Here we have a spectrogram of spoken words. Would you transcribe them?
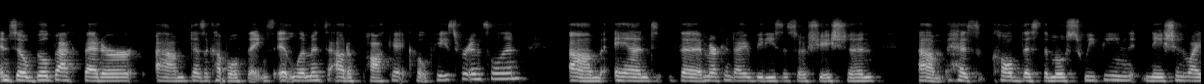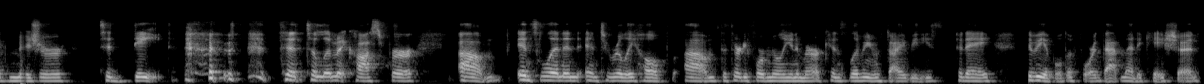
And so Build Back Better um, does a couple of things. It limits out of pocket copays for insulin. Um, and the American Diabetes Association um, has called this the most sweeping nationwide measure to date to, to limit costs for um, insulin and, and to really help um, the 34 million Americans living with diabetes today to be able to afford that medication.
